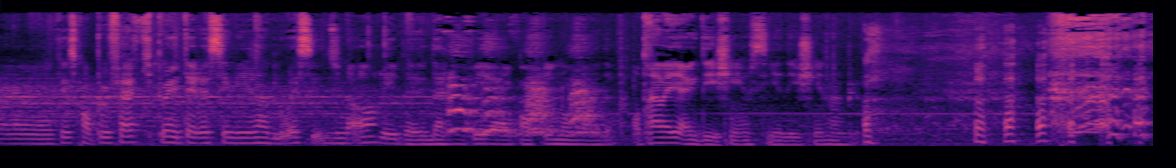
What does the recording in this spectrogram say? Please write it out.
Euh, Qu'est-ce qu'on peut faire qui peut intéresser les gens de l'Ouest et du Nord et d'arriver à accomplir nos mandats? On travaille avec des chiens aussi, il y a des chiens dans le bureau.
